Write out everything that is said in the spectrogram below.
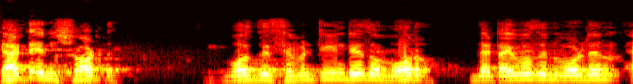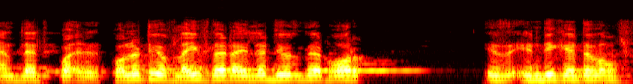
That in short was the 17 days of war that I was involved in and that quality of life that I led during that war is indicative of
